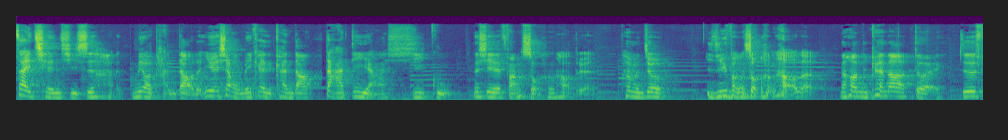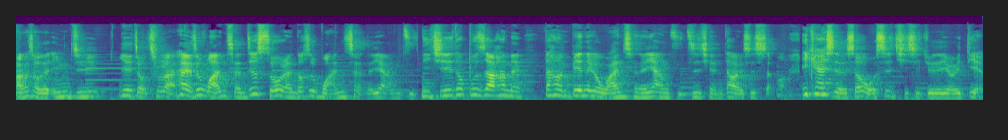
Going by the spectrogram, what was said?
在前期是很没有谈到的，因为像我们一开始看到大地啊、西谷那些防守很好的人，他们就。已经防守很好了，然后你看到对，就是防守的英居夜九出来，他也是完成，就所有人都是完成的样子。你其实都不知道他们当他们编那个完成的样子之前到底是什么。一开始的时候，我是其实觉得有一点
